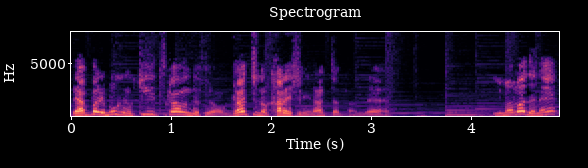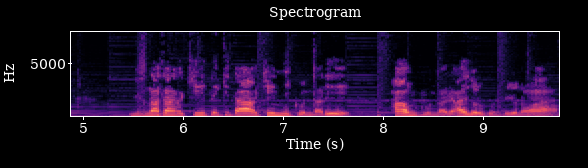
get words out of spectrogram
やっぱり僕も気使うんですよ。ガチの彼氏になっちゃったんで、うん今までね、リスナーさんが聞いてきた筋肉なり、ハーフくんなり、アイドルくんっていうのは、やっ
